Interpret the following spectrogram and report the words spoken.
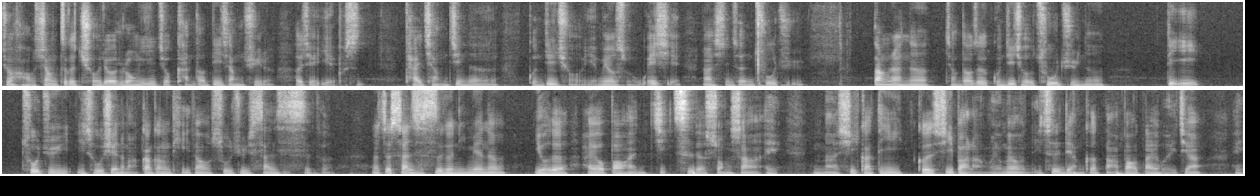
就好像这个球就容易就砍到地上去了，而且也不是太强劲的滚地球，也没有什么威胁，那形成出局。当然呢，讲到这个滚地球出局呢，第一出局一出现了嘛，刚刚提到数据三十四个，那这三十四个里面呢，有的还有包含几次的双杀，哎，马西嘎迪跟西巴朗有没有一次两个打包带回家？哎，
